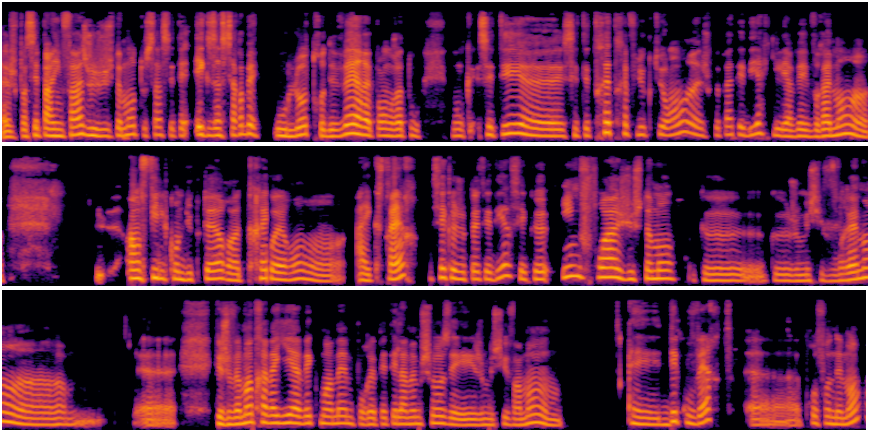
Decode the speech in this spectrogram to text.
je passais par une phase où justement tout ça s'était exacerbé, où l'autre devait répondre à tout. Donc c'était c'était très très fluctuant. Je peux pas te dire qu'il y avait vraiment un fil conducteur très cohérent à extraire. Ce que je peux te dire, c'est que une fois justement que que je me suis vraiment euh, que je vraiment travaillé avec moi-même pour répéter la même chose et je me suis vraiment découverte profondément.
